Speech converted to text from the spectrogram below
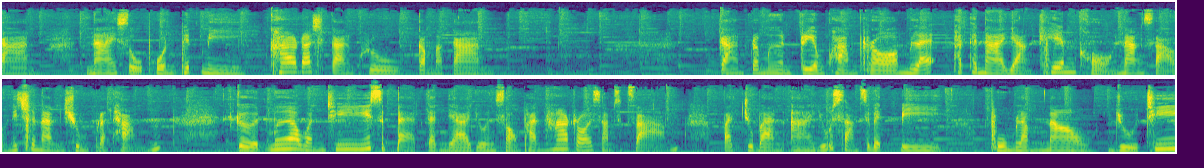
การ นายโสพลเพชรมี ข้าราชการครูกรรมการ การประเมินเตรียมความพร้อมและพัฒนาอย่างเข้มของนางสาวนิชนันชุมประถมเกิดเมื่อวันที่ 28 กันยายน 2533 ปัจจุบันอายุ 31 ปี ภูมิลำเนาอยู่ที่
